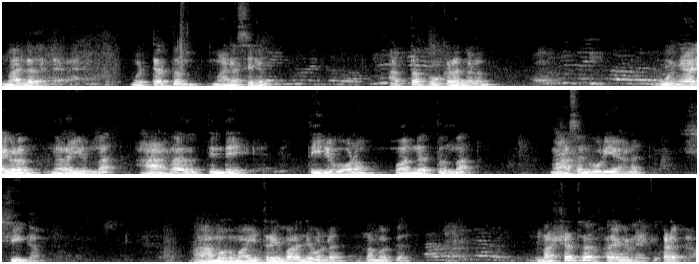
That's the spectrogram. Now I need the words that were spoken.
നല്ലതല്ല. മുറ്റത്തും മനസ്സിലും അത്തപ്പൂക്കളങ്ങളും ഊഞ്ഞാലുകളും നിറയുന്ന ആഹ്ലാദത്തിന്റെ തിരുവോണം വന്നെത്തുന്ന മാസം കൂടിയാണ് ചിങ്ങം ആമുഖമായി ഇത്രയും പറഞ്ഞുകൊണ്ട് നമുക്ക് നക്ഷത്ര ഫലങ്ങളിലേക്ക് കടക്കാം.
